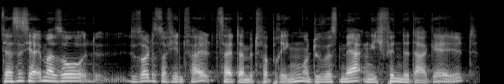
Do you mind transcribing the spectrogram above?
Das ist ja immer so, du solltest auf jeden Fall Zeit damit verbringen und du wirst merken, ich finde da Geld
